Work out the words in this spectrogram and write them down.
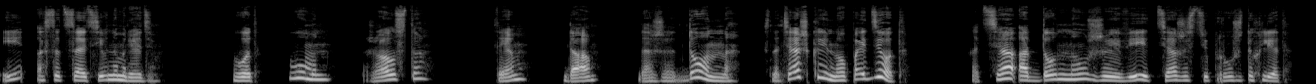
и ассоциативном ряде. Вот, «вумен», пожалуйста, «тем», «да», даже «донна», с натяжкой, но пойдет. Хотя от Донна уже веет тяжестью прожитых лет.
